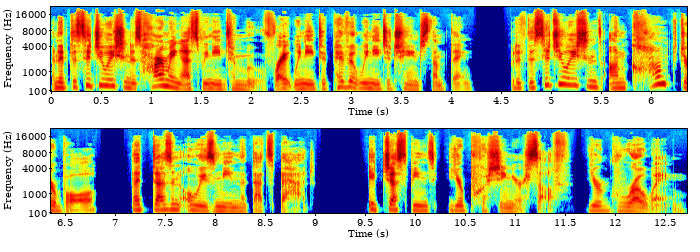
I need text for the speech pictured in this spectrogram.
And if the situation is harming us, we need to move, right? We need to pivot, we need to change something. But if the situation's uncomfortable, that doesn't always mean that that's bad. It just means you're pushing yourself, you're growing.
